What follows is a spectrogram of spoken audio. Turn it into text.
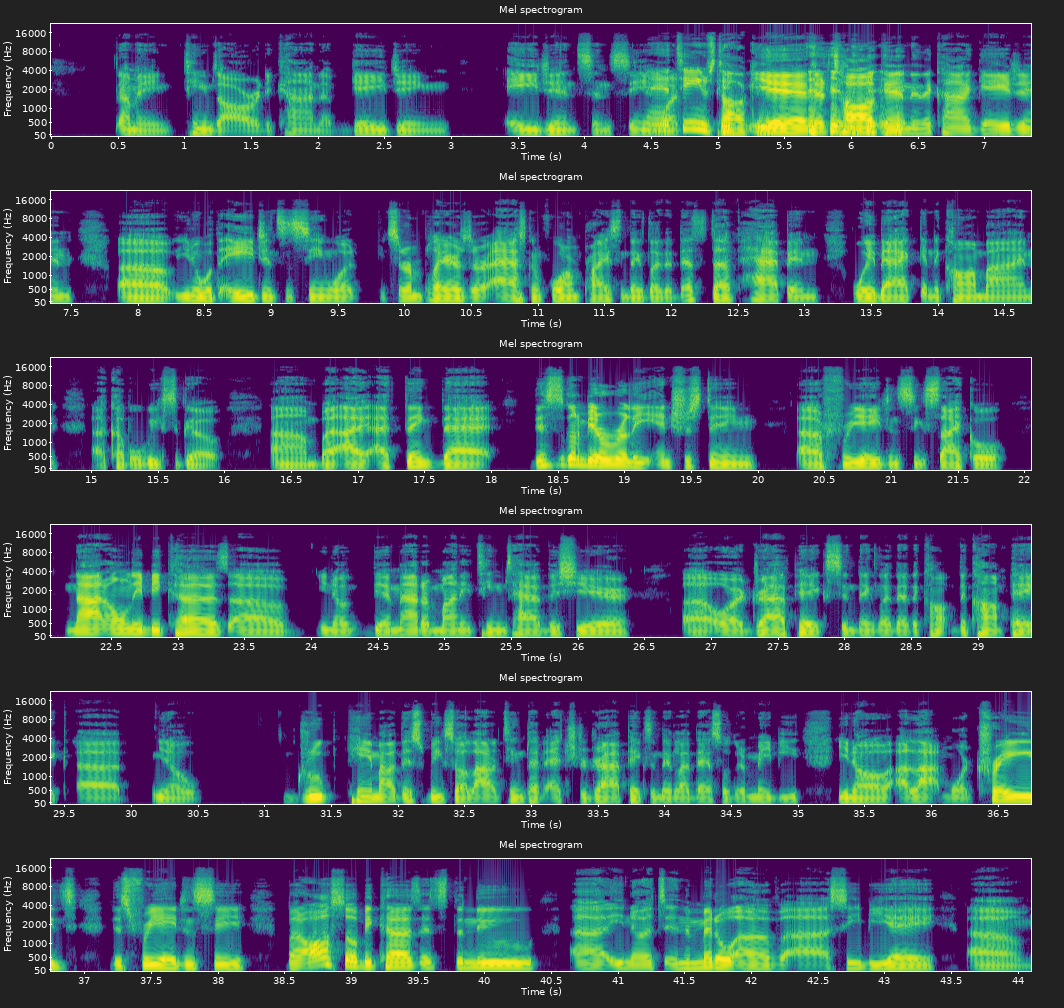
I mean, teams are already kind of gauging agents and seeing Man, what teams pe- talking. Yeah, they're talking and they're kind of gauging, uh, you know, with agents and seeing what certain players are asking for on price and things like that. That stuff happened way back in the combine a couple weeks ago. Um, but I, I think that this is going to be a really interesting uh, free agency cycle, not only because of you know the amount of money teams have this year, uh, or draft picks and things like that. The comp, the comp pick, uh, you know, group came out this week, so a lot of teams have extra draft picks and things like that. So there may be, you know, a lot more trades this free agency, but also because it's the new, uh, you know, it's in the middle of uh, CBA um,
